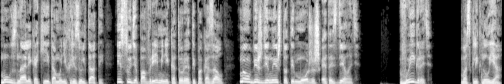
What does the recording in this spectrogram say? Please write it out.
мы узнали, какие там у них результаты, и, судя по времени, которое ты показал, мы убеждены, что ты можешь это сделать». «Выиграть?» — воскликнул я.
